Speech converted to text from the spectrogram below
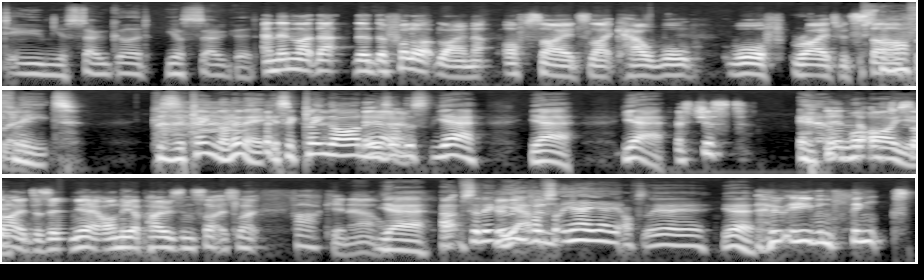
Doom, you're so good. You're so good. And then like that, the, the follow up line that offsides, like how Wolf, Worf rides with Starfleet. Because it's a Klingon, isn't it? It's a Klingon. and he's Yeah. on this. Yeah, yeah, yeah. It's just in what are offsides, as in yeah, on the opposing side. It's like fucking hell. Yeah, absolutely. who Yeah, even- yeah, yeah, yeah, yeah, yeah. Who even thinks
